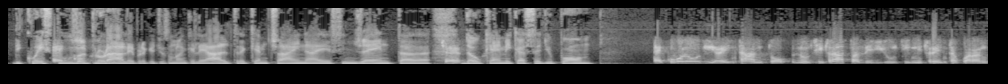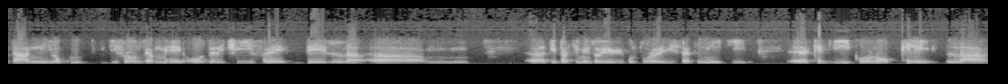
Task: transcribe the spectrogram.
di questo, ecco. uso il plurale perché ci sono anche le altre, ChemChina e Syngenta, certo. Dow Chemicals e DuPont? Dire, intanto non si tratta degli ultimi 30-40 anni, io di fronte a me ho delle cifre del uh, uh, Dipartimento di Agricoltura degli Stati Uniti uh, che dicono che la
